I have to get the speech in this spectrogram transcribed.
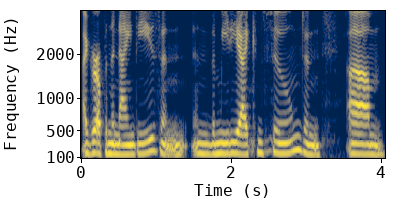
I grew up in the '90s, and and the media I consumed, and um,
